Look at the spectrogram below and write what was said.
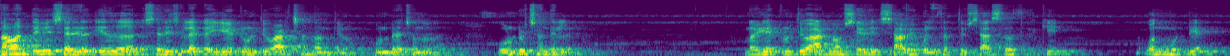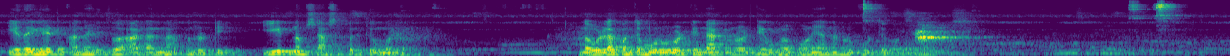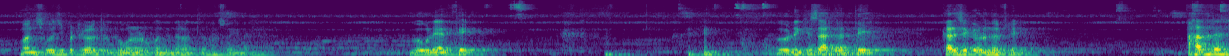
ನಾವು ಅಂತೀವಿ ಶರೀರ ಇದು ಶರೀರ ಏಟ್ ಉಣ್ತೀವಿ ಆಟ ಚಂದ ಅಂತೀವಿ ನಾವು. ಉಂಡ್ರೆ ಚಂದದ. ಉಂಡ್ರೂ ಚಂದಿಲ್ಲ. ನಾವು ಏಟು ಉಣ್ತೀವಿ ಆಟ ನಾವು ಸೇವಿ, ಸಾವಿ ಬಲಿ ತರ್ತೀವಿ. ಶಾಸ್ತ್ರಕ್ಕೆ ಒಂದು ಮುಟ್ಟಿ ಏದ ಏಟು ಅನ್ನ ಹಿಡಿತೀವಿ ಆಟ ಅನ್ನ ಒಂದು ರೊಟ್ಟಿ. ಈಟ್ ನಮ್ಮ ಶಾಸ್ತ್ರ ಪದ್ಧತಿ ಮೊದಲು ನಾವು ಉಳ್ಳಾಕೊಂತ ಮೂರು ರೊಟ್ಟಿ, ನಾಲ್ಕು ರೊಟ್ಟಿ ಬೋಣಿ ಅನ್ನ ಹುಡುಕೊಡ್ತೇವೆ ಮನ್ಸು ಶಿವಾಜಿ ಪಟ್ಟ ಹೇಳ್ತಾರೆ ಭೋಗಣಿ ಹೊಡ್ಕೊಂತಿದ್ದಾರೆ ಅಂತ ಹಸುವಿನ ಭೋಗಣಿ ಅತ್ತೆ. ಗೋಣಿಕೆ ಸಾಕಂತೆ. ಕರ್ಜಕ್ಕೆ ಹೊಡೆದಪ್ಪೆ ಆದರೆ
